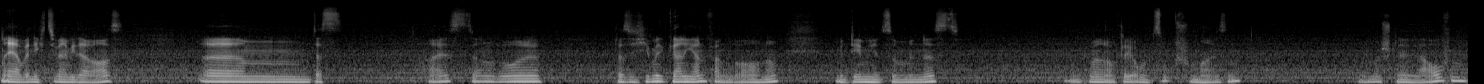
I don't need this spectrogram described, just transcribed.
Naja, wenn nicht, ziehen wir wieder raus. Ähm, das heißt dann wohl, dass ich hiermit gar nicht anfangen brauche, ne? Mit dem hier zumindest. Dann kann man auch gleich auf den Zug schmeißen. Mal schnell laufen.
